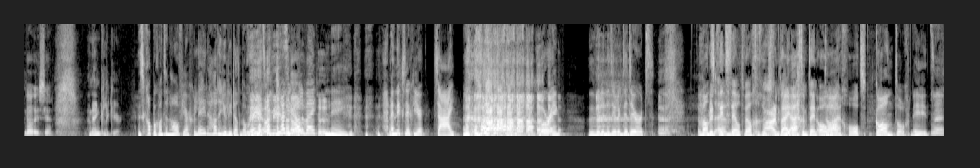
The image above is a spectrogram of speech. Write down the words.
wel eens, ja. Een enkele keer. Het is grappig, want een half jaar geleden hadden jullie dat nog Nee, niet. oh, niet. Gaan jullie Oh. allebei? Nee. en ik zeg hier, saai. Boring. We willen natuurlijk de dirt. Ja. Want dit, dit ehm, stelt wel gerust. maar- want wij Ja, dachten meteen, oh dat- mijn god. kan toch niet? Nee.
